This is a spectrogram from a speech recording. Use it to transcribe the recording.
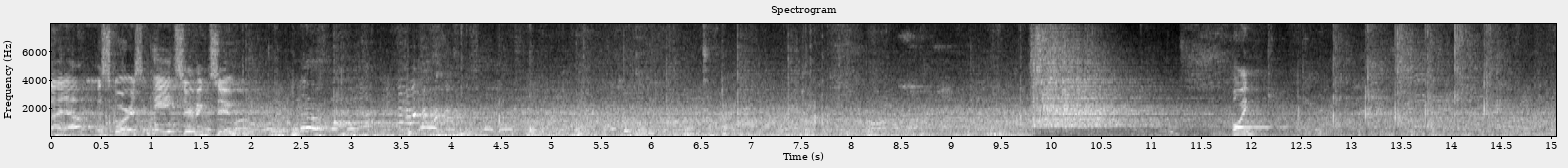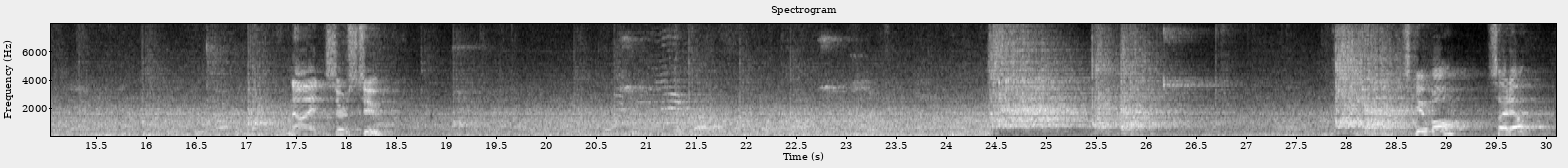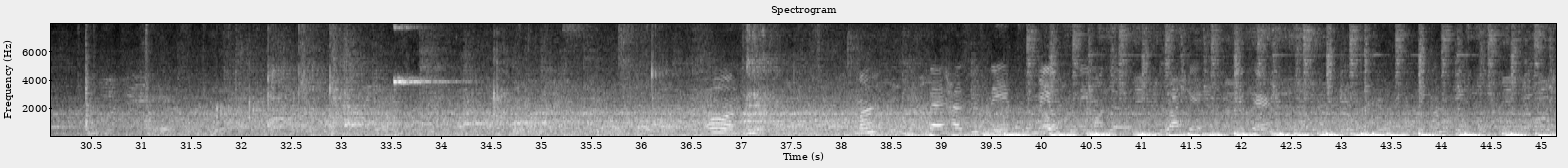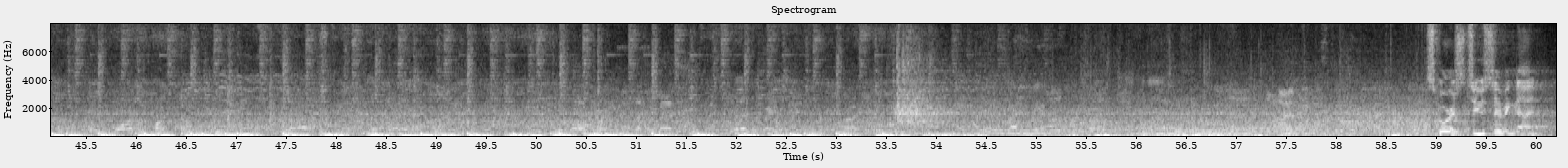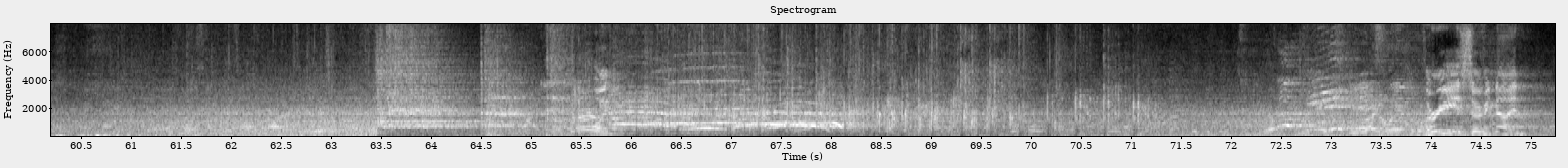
Side out. The score is eight serving two. Point. Nine serves two. Skip ball. Side out. Score is two serving nine. Point. Three serving nine.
